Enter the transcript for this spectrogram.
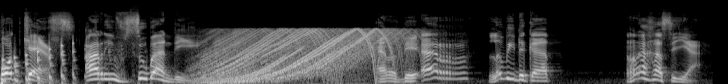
Podcast Arif Subandi. LDR lebih dekat rahasia.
